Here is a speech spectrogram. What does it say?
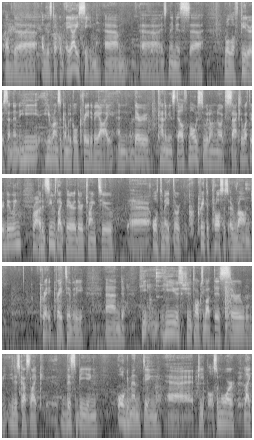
of the of the Stockholm AI scene. Um, uh, his name is uh, Roelof Pieters, and, and he he runs a company called Creative AI, and they're kind of in stealth mode, so we don't know exactly what they're doing. Right. But it seems like they're they're trying to uh, automate or create a process around crea- creativity and he he usually talks about this or he discussed like this being augmenting uh, people so more like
